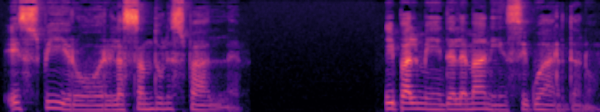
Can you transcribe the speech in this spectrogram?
Espiro rilassando le spalle. I palmi delle mani si guardano.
